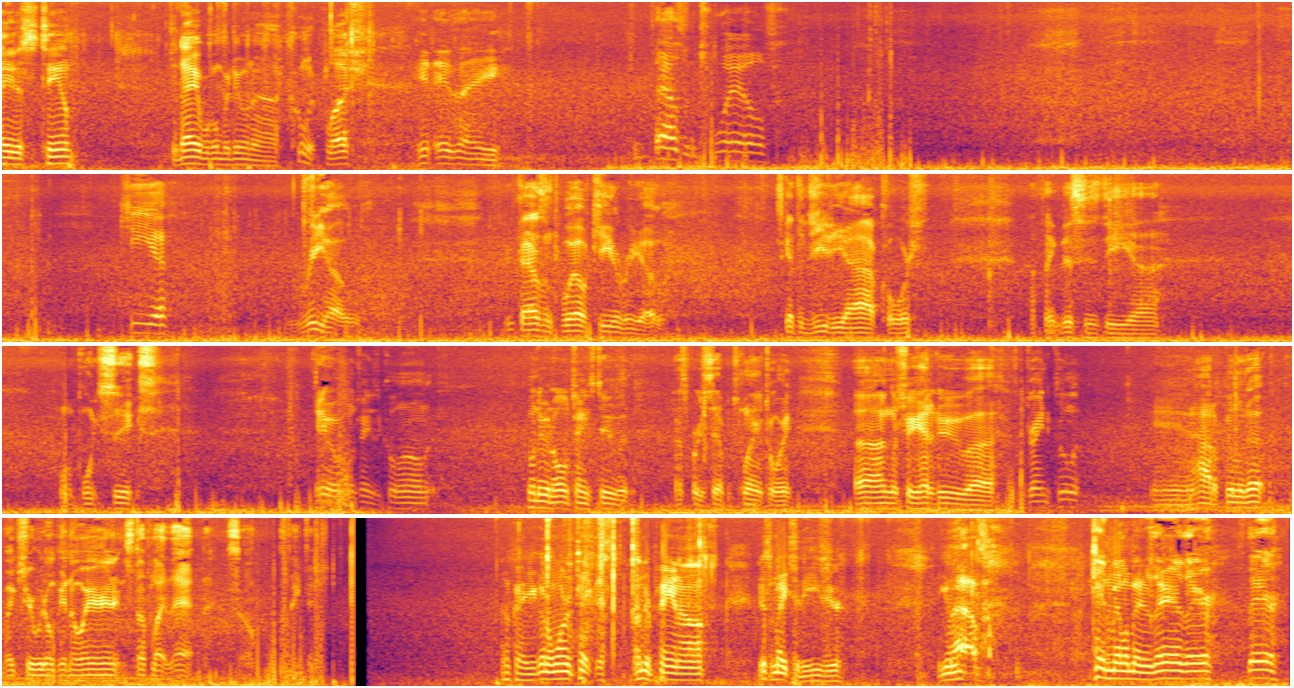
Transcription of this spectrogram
Hey, this is Tim. Today we're going to be doing a coolant flush. It is a 2012 Kia Rio. 2012 Kia Rio. It's got the GDI, of course. I think this is the uh, 1.6 Anyway, we're gonna change the coolant on it. We're gonna do an oil change too, but that's pretty self-explanatory. Uh, I'm gonna show you how to do uh, drain the coolant and how to fill it up. Make sure we don't get no air in it and stuff like that. So stay tuned. Okay, you're gonna want to take this underpan off. This makes it easier. You're gonna have 10 millimeter there, there, there,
